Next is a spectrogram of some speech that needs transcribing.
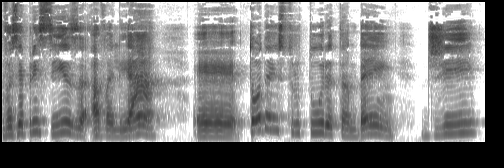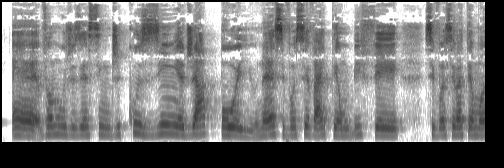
você precisa avaliar é, toda a estrutura também de, é, vamos dizer assim, de cozinha, de apoio, né? Se você vai ter um buffet, se você vai ter uma,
